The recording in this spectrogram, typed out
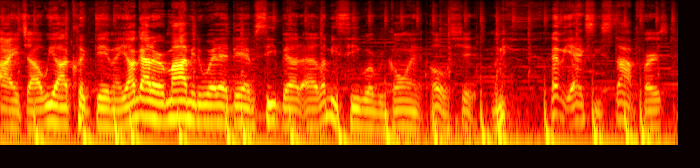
All right, y'all, we all clicked in, man. Y'all gotta remind me to wear that damn seatbelt. Uh, let me see where we're going. Oh shit, let me let me actually stop first.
